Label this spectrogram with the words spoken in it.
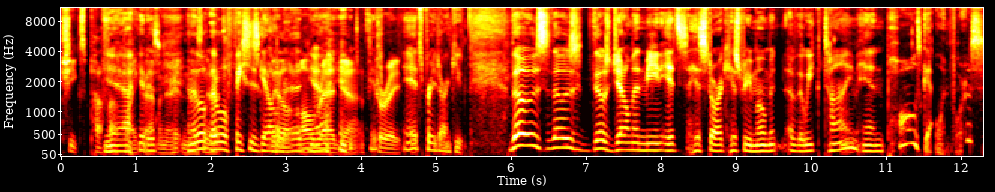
cheeks puff yeah, up like that is. when they're hitting and those little, their little faces get all red. all yeah. red, yeah, it's great. It's pretty darn cute. Those those those gentlemen mean it's historic history moment of the week time, and Paul's got one for us.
